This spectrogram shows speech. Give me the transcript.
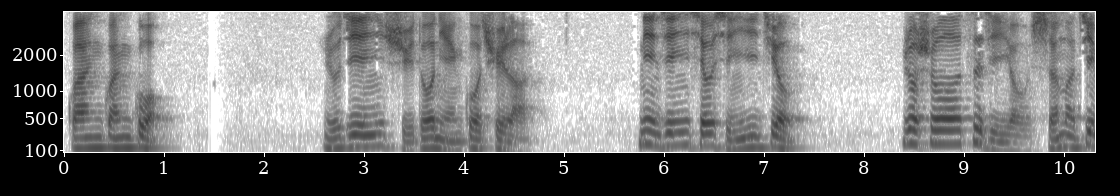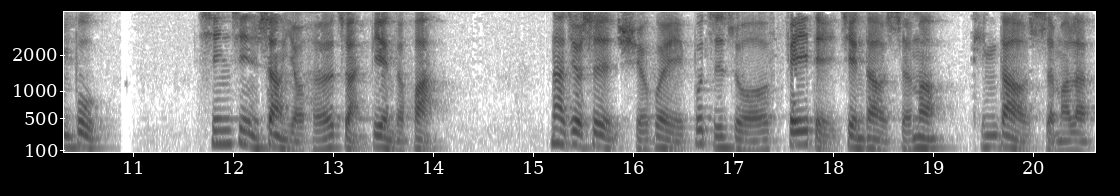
关关过。如今许多年过去了，念经修行依旧。若说自己有什么进步，心境上有何转变的话，那就是学会不执着，非得见到什么、听到什么了。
